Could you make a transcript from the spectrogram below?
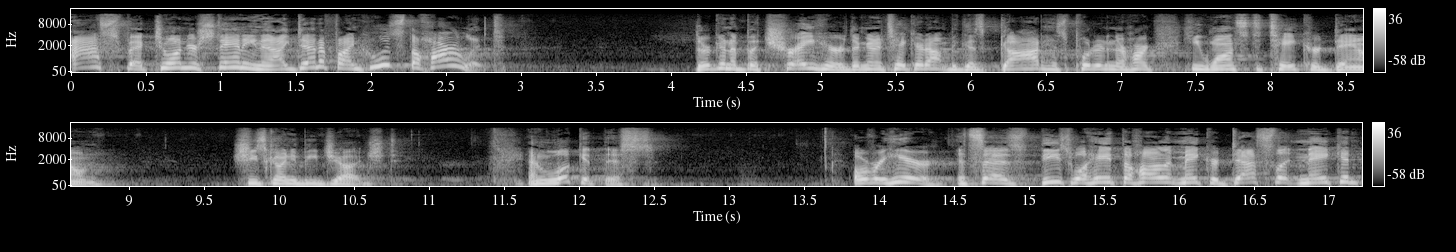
aspect to understanding and identifying who's the harlot. They're going to betray her, they're going to take her down because God has put it in their heart. He wants to take her down. She's going to be judged. And look at this. Over here, it says, These will hate the harlot, make her desolate, naked,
